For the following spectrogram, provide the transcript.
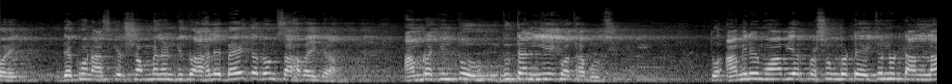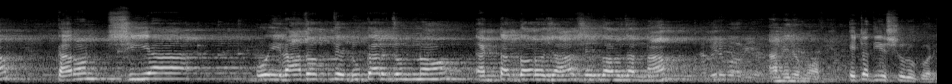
করে। দেখুন আজকের সম্মেলন কিন্তু আহলে বাইত এবং সাহাবাইকরা আমরা কিন্তু দুটা নিয়ে কথা বলছি। তো আমিরে মহাবিয়ার প্রসঙ্গটা এই জন্য টানলাম কারণ শিয়া ওই রাজত্বে ঢুকার জন্য একটা দরজা সেই দরজার নাম আমিরে মহাবিয়া এটা দিয়ে শুরু করে।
